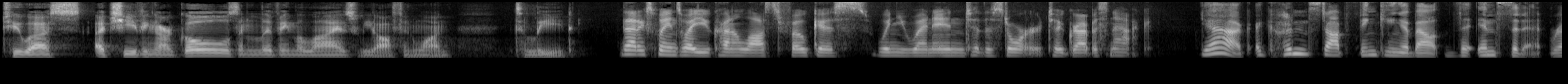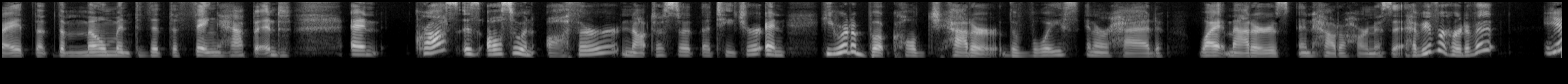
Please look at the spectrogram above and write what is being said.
to us achieving our goals and living the lives we often want to lead. That explains why you kind of lost focus when you went into the store to grab a snack. Yeah, I couldn't stop thinking about the incident, right? The, the moment that the thing happened. And Kross is also an author, not just a, a teacher. And he wrote a book called Chatter The Voice in Our Head, Why It Matters, and How to Harness It. Have you ever heard of it? Yeah,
